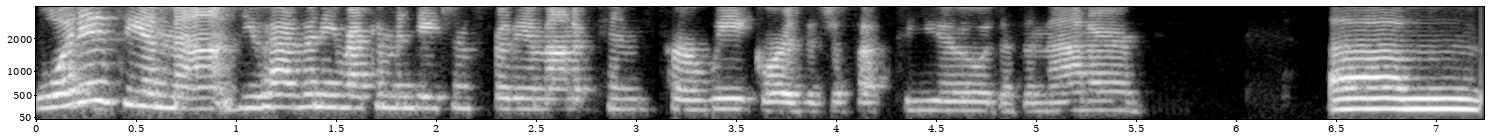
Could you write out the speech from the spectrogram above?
What is the amount? Do you have any recommendations for the amount of pins per week, or is it just up to you? It Does it matter? Um,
